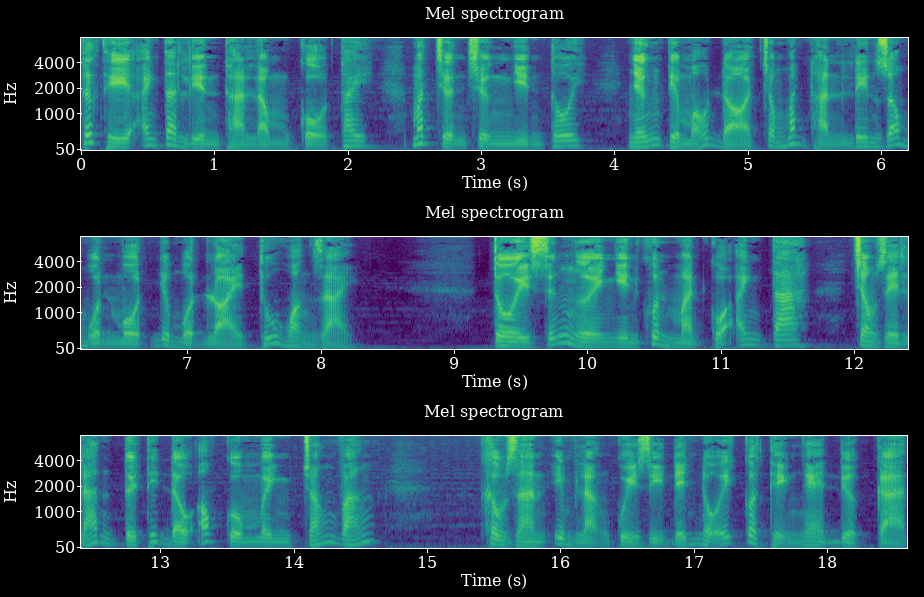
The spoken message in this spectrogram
Tức thì anh ta liền thả lỏng cổ tay, mắt trợn trừng nhìn tôi, những tia máu đỏ trong mắt hắn lên rõ muộn một như một loài thú hoang dại. Tôi xứng người nhìn khuôn mặt của anh ta, trong giây lát tôi thấy đầu óc của mình choáng váng. Không gian im lặng quỷ dị đến nỗi có thể nghe được cả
